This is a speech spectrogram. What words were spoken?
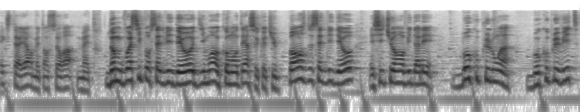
extérieur, mais t'en seras maître. Donc voici pour cette vidéo. Dis-moi en commentaire ce que tu penses de cette vidéo. Et si tu as envie d'aller beaucoup plus loin, beaucoup plus vite,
